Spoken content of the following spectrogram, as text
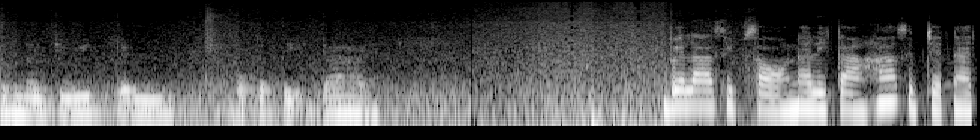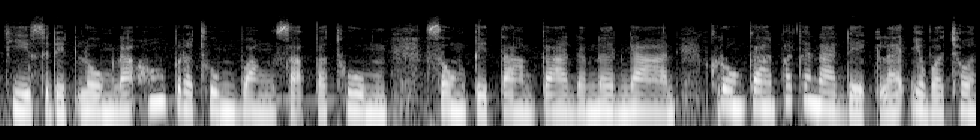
ดำเนินชีวิตเป็นปกติได้เวลา 12 นาฬิกา 57 นาทีเสด็จลงณห้องประชุมวังสะปทุม ทรงติดตามการดำเนินงาน โครงการพัฒนาเด็กและเยาวชน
